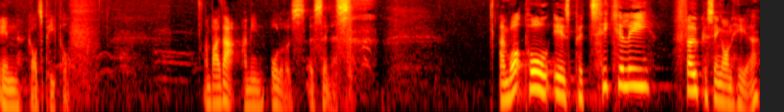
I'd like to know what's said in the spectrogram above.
in God's people. And by that, I mean all of us as sinners. and what Paul is particularly focusing on here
